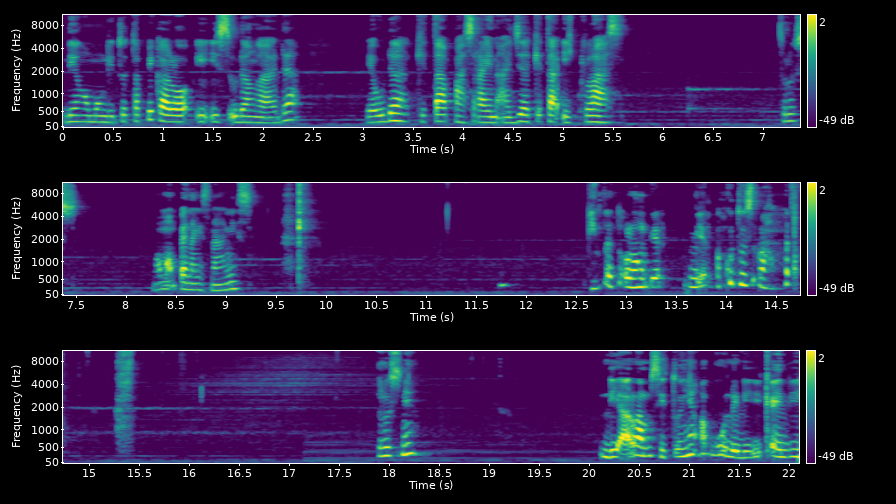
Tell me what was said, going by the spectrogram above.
Dia ngomong gitu tapi kalau Iis udah nggak ada ya udah kita pasrahin aja kita ikhlas. Terus mama pengen nangis nangis minta tolong biar biar aku tuh selamat. Terusnya di alam situnya aku udah di kayak di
